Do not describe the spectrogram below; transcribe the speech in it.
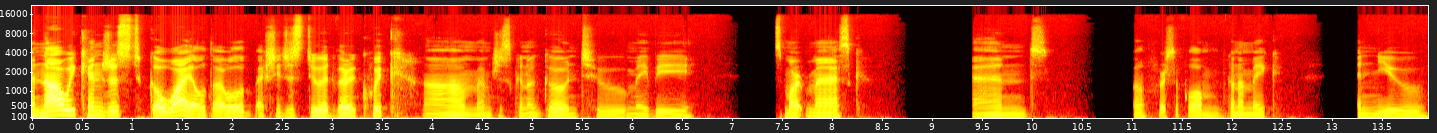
and now we can just go wild. I will actually just do it very quick. Um, I'm just gonna go into maybe smart mask and well first of all I'm gonna make a new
